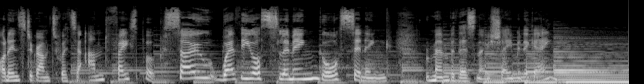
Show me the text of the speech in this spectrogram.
on Instagram, Twitter, and Facebook. So whether you're slimming or sinning, remember there's no shame in a game.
